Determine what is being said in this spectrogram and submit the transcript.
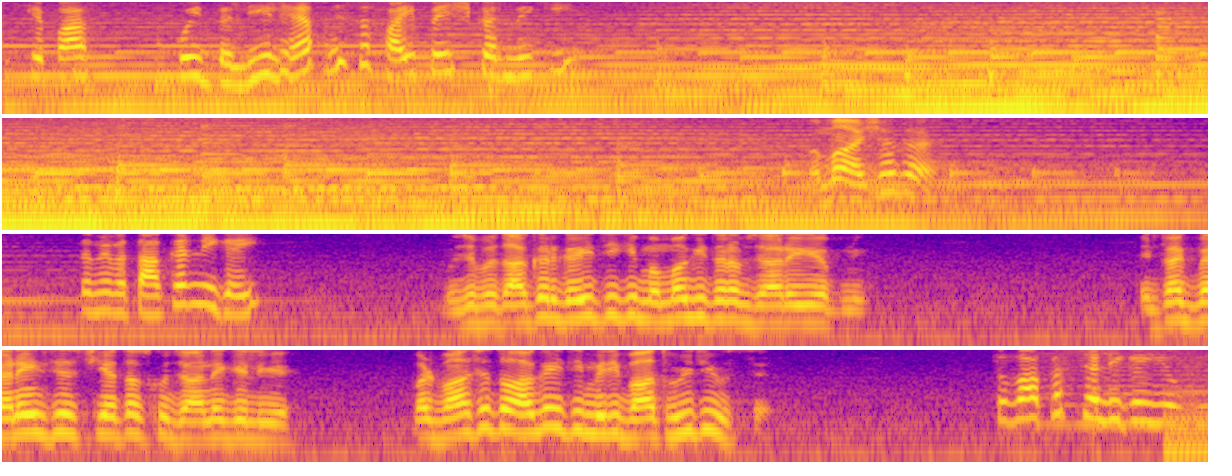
उसके पास कोई दलील है अपनी सफ़ाई पेश करने की? मम्मा आयशा का है? तुम्हें बताकर नहीं गई? मुझे बताकर गई थी कि मम्मा की तरफ़ जा रही है अपनी। इनफैक्ट मैंने इंसिस्ट किया था उसको जाने के लिए। बट वहाँ से तो आ गई थी मेरी बात हुई थी उससे। तो वापस चली गई होगी।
